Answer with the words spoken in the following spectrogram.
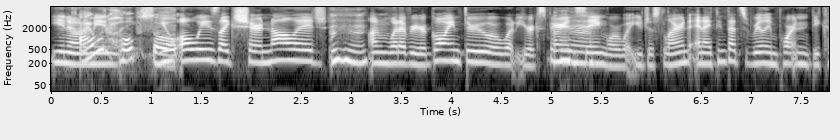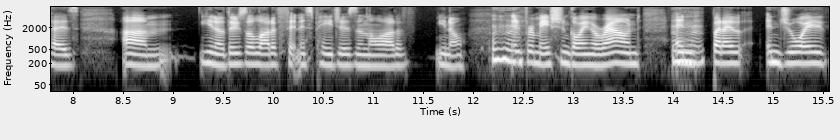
You know what I, I would mean? hope so. Mm-hmm. You always like share knowledge on whatever you're going through or what you're experiencing or what you just learned. And I think that's really important because um, you know, there's a lot of fitness pages and a lot of, you know, Mm-hmm. information going around and but I enjoy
